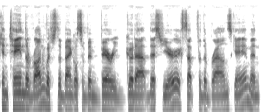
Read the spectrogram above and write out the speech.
contained the run, which the Bengals have been very good at this year, except for the Browns game and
